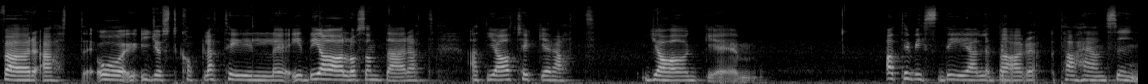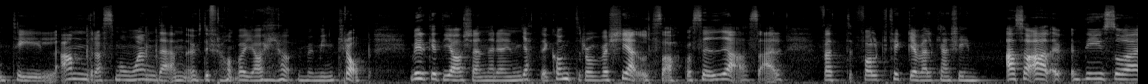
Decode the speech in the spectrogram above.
för att, och just kopplat till ideal och sånt där, att, att jag tycker att jag eh, ja, till viss del bör ta hänsyn till andras måenden utifrån vad jag gör med min kropp. Vilket jag känner är en jättekontroversiell sak att säga. Så här. För att folk tycker väl kanske inte... Alltså det är ju så...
